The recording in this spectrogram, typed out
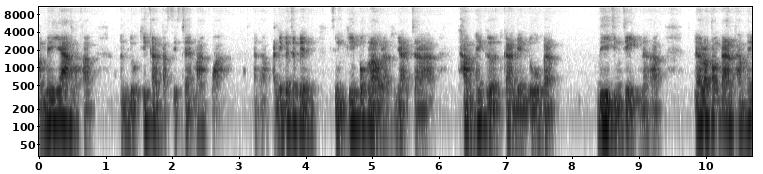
มันไม่ได้ยากหรอกครับ มันอยู่ที่การตัดสินใจมากกว่านะครับ อันนี้ก็จะเป็นสิ่งที่พวกเราอยากจะทำให้เกิดการเรียนรู้แบบดีจริง ๆนะครับ แล้วเราต้องการทำให้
